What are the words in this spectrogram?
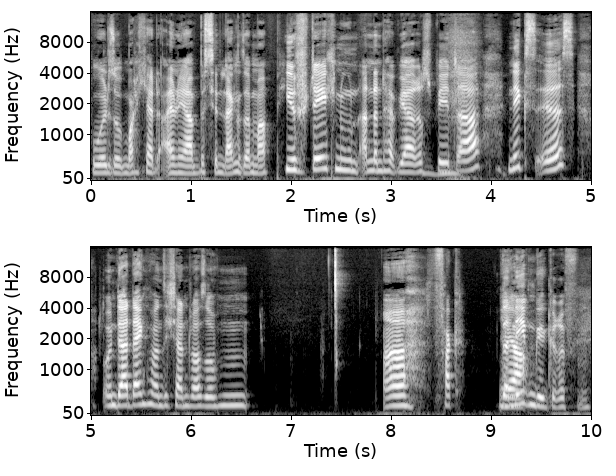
cool, so mache ich halt ein Jahr ein bisschen langsamer. Hier stehe ich nun anderthalb Jahre später, nix ist. Und da denkt man sich dann zwar so, hm, ah, fuck, daneben Ja. gegriffen.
